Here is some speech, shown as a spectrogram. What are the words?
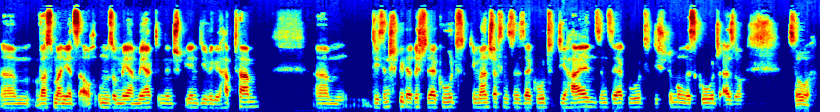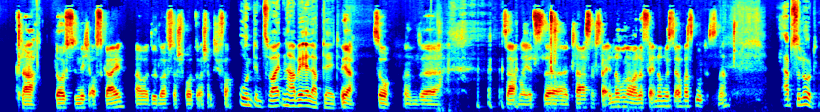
ähm, was man jetzt auch umso mehr merkt in den Spielen, die wir gehabt haben. Ähm, die sind spielerisch sehr gut, die Mannschaften sind sehr gut, die Hallen sind sehr gut, die Stimmung ist gut. Also so, klar, läufst du nicht auf Sky, aber du läufst auf Sport Deutschland TV. Und im zweiten HBL-Update. Ja, so. Und äh, sag mal jetzt, äh, klar ist eine Veränderung, aber eine Veränderung ist ja auch was Gutes, ne? Absolut.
